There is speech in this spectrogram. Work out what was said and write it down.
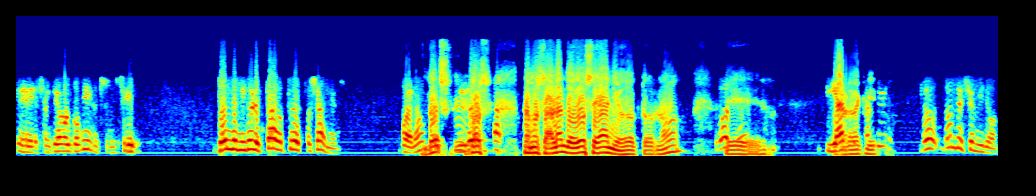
eh, Santiago al comienzo, es decir, ¿dónde miró el Estado todos estos años? Bueno, dos, estamos hablando de 12 años, doctor, ¿no? Eh, ¿Y antes, dónde se miró?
